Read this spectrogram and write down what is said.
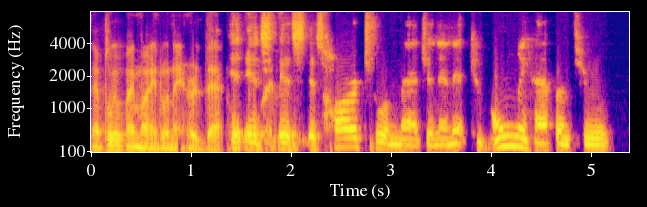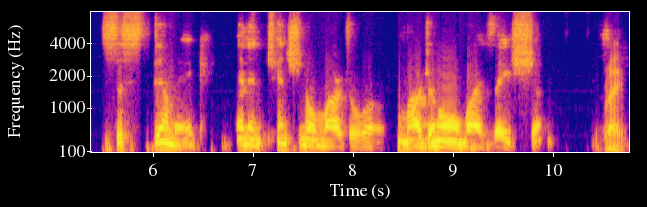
That blew my mind when I heard that. It, it's it's it's hard to imagine, and it can only happen through systemic and intentional marginal, marginalization. Right.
